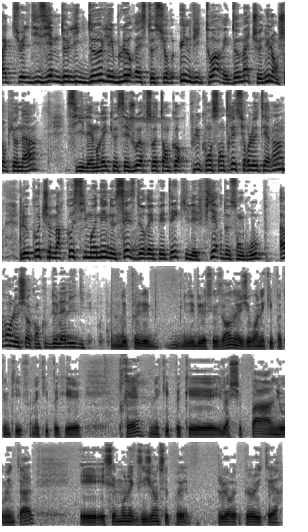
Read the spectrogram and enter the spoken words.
Actuel dixième de Ligue 2, les Bleus restent sur une victoire et deux matchs nuls en championnat. S'il aimerait que ses joueurs soient encore plus concentrés sur le terrain, le coach Marco Simone ne cesse de répéter qu'il est fier de son groupe avant le choc en Coupe de la Ligue. Depuis le début de la saison, je vois une équipe attentive, une équipe qui est prête, une équipe qui ne lâche pas au niveau mental. Et, c'est mon exigence prioritaire.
